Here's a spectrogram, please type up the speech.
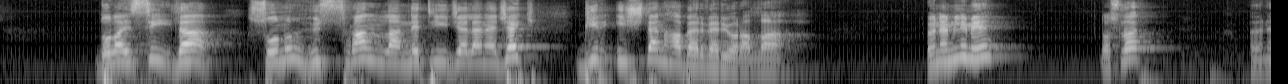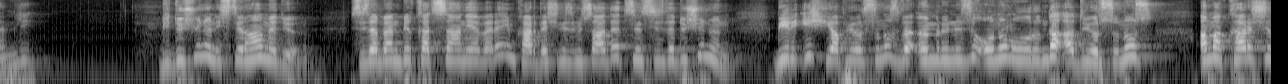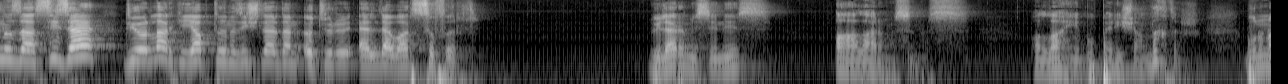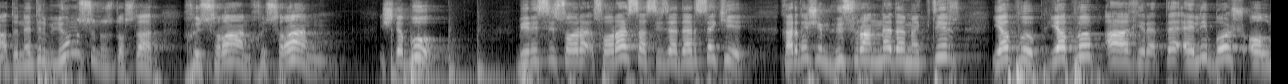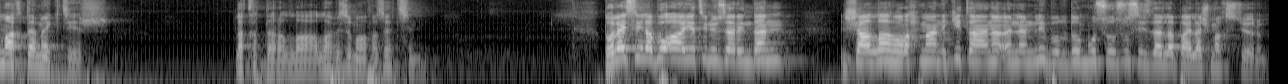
Dolayısıyla sonu hüsranla neticelenecek bir işten haber veriyor Allah. Önemli mi? Dostlar, önemli. Bir düşünün, istirham ediyorum. Size ben birkaç saniye vereyim, kardeşiniz müsaade etsin, siz de düşünün. Bir iş yapıyorsunuz ve ömrünüzü onun uğrunda adıyorsunuz. Ama karşınıza size diyorlar ki yaptığınız işlerden ötürü elde var sıfır. Güler misiniz? Ağlar mısınız? Vallahi bu perişanlıktır. Bunun adı nedir biliyor musunuz dostlar? Hüsran, hüsran. İşte bu. Birisi sor sorarsa size derse ki kardeşim hüsran ne demektir? Yapıp yapıp ahirette eli boş olmak demektir. La Allah, Allah bizi muhafaza etsin. Dolayısıyla bu ayetin üzerinden inşallah Rahman iki tane önemli bulduğum hususu sizlerle paylaşmak istiyorum.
